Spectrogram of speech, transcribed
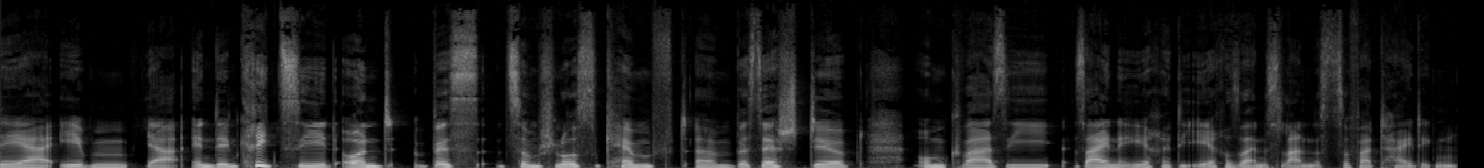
der eben ja in den Krieg zieht und bis zum Schluss kämpft, ähm, bis er stirbt, um quasi seine Ehre, die Ehre seines Landes zu verteidigen.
